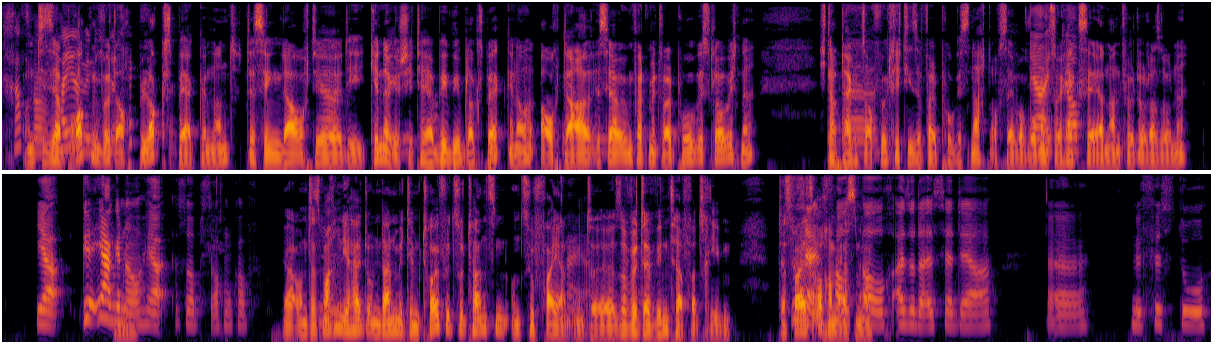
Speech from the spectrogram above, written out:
Krass. Und dieser feiern wir Brocken wird das auch Hexen- Blocksberg genannt. Deswegen da auch die, Ja. die Kindergeschichte her, Baby Blocksberg, genau. Auch da ist ja irgendwas mit Walpurgis, glaube ich, ne? Ich glaube, da gibt's Äh, auch wirklich diese Walpurgisnacht auch selber, wo man ich zur glaub- Hexe ernannt wird oder so, ne? Ja, ja, genau, ja, so hab ich's auch im Kopf. Ja, und das Mhm. machen die halt, um dann mit dem Teufel zu tanzen und zu feiern. Ah, und ja. äh, so wird der Winter vertrieben. Das, ist war ja jetzt in auch am Faust 1. Mai. auch. Also da ist ja der äh, Mephisto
